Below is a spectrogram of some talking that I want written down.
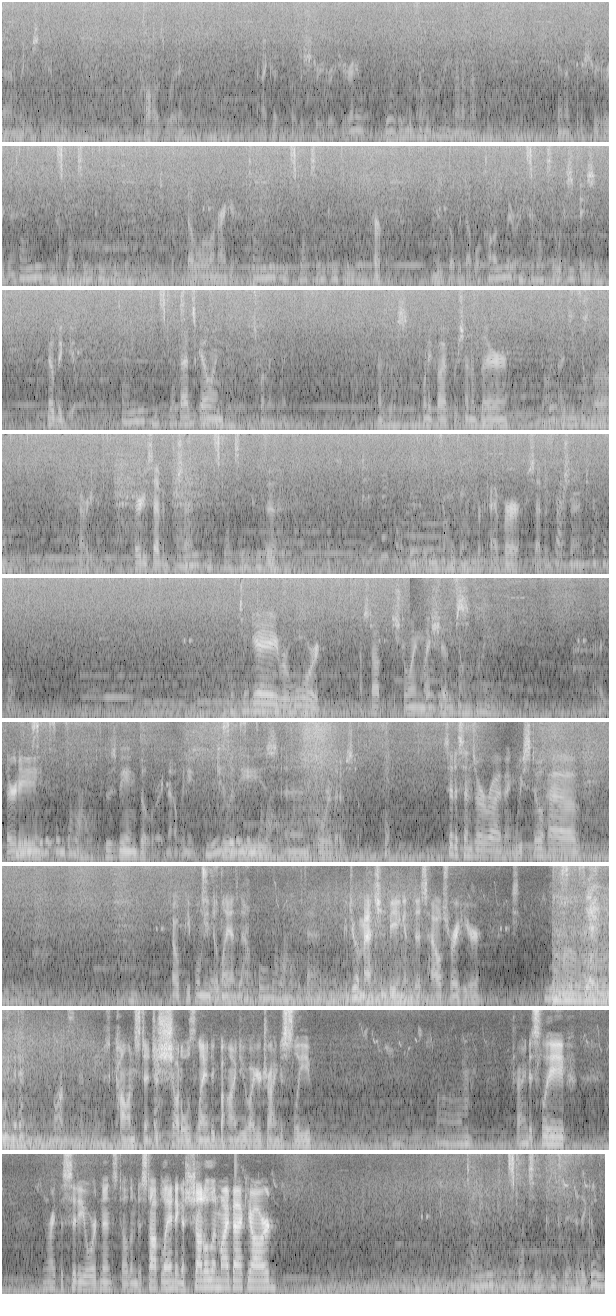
Then we just do causeway. And I couldn't put a street right here anyway. Building is on fire. I don't know. Can I put a street right here? Tiny construction completed. We just put the double one right here. Tiny construction completed. Perfect. You just build a double causeway Tiny right here to waste space. No big deal. That's going swimmingly. How's this? 25% up there. Going nice and slow. How are you? 37%. Tiny construction Ugh. completed. It'd take a while. Building is on Taking forever. 7%. Seven. Oh. Yay, reward. Now stop destroying my ships. 30. citizens arrived. Who's being built right now? We need New two of these arrived. and four of those still. Citizens are arriving. We still have. Oh, people need to land now. platform Look at that. Could you imagine being in this house right here? New. Constantly. Just constant, just shuttles landing behind you while you're trying to sleep. Um, trying to sleep. Write the city ordinance, tell them to stop landing a shuttle in my backyard. Tiny construction There completed. they go.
